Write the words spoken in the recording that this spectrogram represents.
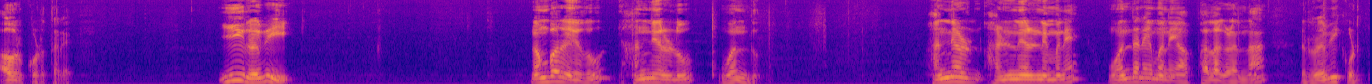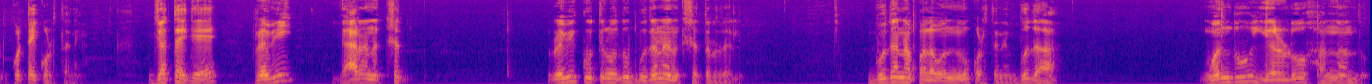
ಅವರು ಕೊಡ್ತಾರೆ. ಈ ರವಿ ನಂಬರ್ ಐದು, ಹನ್ನೆರಡು ಒಂದು. ಹನ್ನೆರಡು, ಹನ್ನೆರಡನೇ ಮನೆ, ಒಂದನೇ ಮನೆಯ ಫಲಗಳನ್ನು ರವಿ ಕೊಡ್, ಕೊಟ್ಟೆ ಕೊಡ್ತಾನೆ. ಜೊತೆಗೆ ರವಿ ಯಾರ ನಕ್ಷತ್ರ ರವಿ ಕೂತಿರೋದು ಬುಧನ ನಕ್ಷತ್ರದಲ್ಲಿ. ಬುಧನ ಫಲವನ್ನು ಕೊಡ್ತಾನೆ. ಬುಧ ಒಂದು, ಎರಡು, ಹನ್ನೊಂದು.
